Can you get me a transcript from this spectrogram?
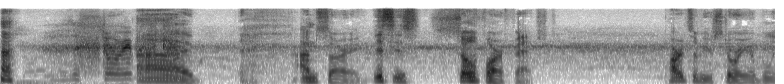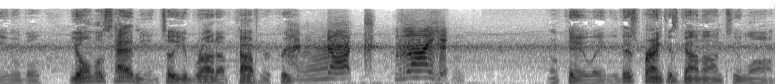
The story Uh. I'm sorry. This is so far fetched. Parts of your story are believable. You almost had me until you brought up Copper Creek. I'm not lying. Okay, lady, this prank has gone on too long.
